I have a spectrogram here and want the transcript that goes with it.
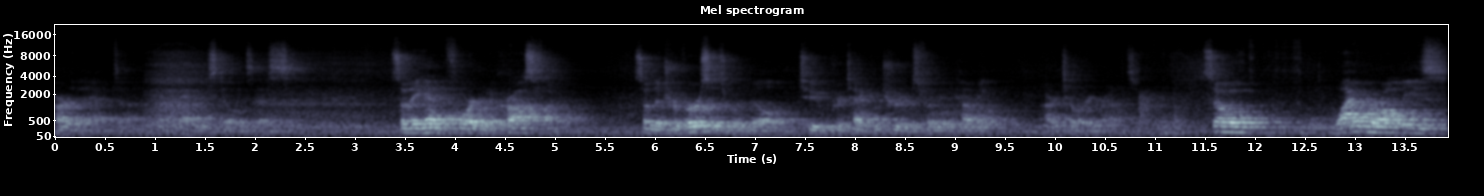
part of that uh, battery still exists. So they had the fort in a crossfire. So the traverses were built to protect the troops from incoming artillery rounds. So why were all these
